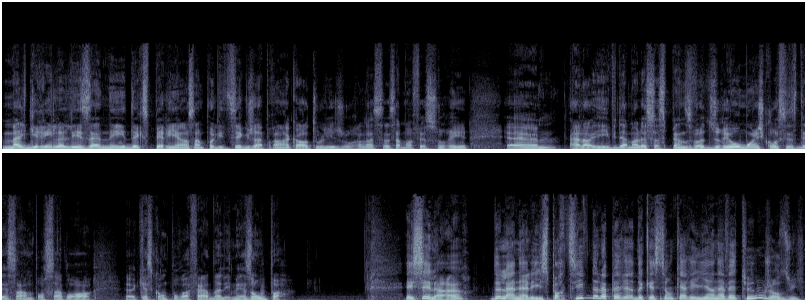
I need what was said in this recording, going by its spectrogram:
Malgré les années d'expérience en politique, j'apprends encore tous les jours. Alors ça, ça m'a fait sourire. Euh, alors évidemment, le suspense va durer au moins jusqu'au 6 décembre pour savoir qu'est-ce qu'on pourra faire dans les maisons ou pas. Et c'est l'heure de l'analyse sportive de la période de questions, car il y en avait une aujourd'hui.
